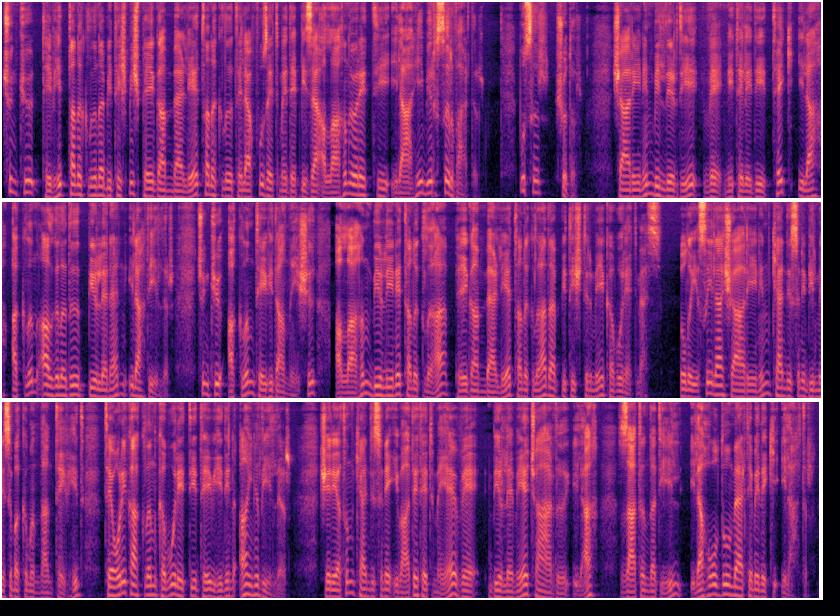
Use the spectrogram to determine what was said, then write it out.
Çünkü tevhid tanıklığına bitişmiş peygamberliğe tanıklığı telaffuz etmede bize Allah'ın öğrettiği ilahi bir sır vardır. Bu sır şudur. Şari'nin bildirdiği ve nitelediği tek ilah aklın algıladığı birlenen ilah değildir. Çünkü aklın tevhid anlayışı Allah'ın birliğine tanıklığa, peygamberliğe tanıklığa da bitiştirmeyi kabul etmez. Dolayısıyla şari'nin kendisini bilmesi bakımından tevhid, teorik aklın kabul ettiği tevhidin aynı değildir. Şeriatın kendisine ibadet etmeye ve birlemeye çağırdığı ilah, zatında değil, ilah olduğu mertebedeki ilahtır.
